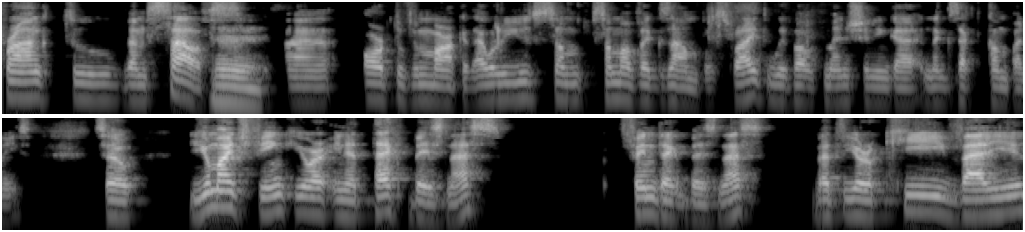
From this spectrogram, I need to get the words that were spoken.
frank to themselves Mm. uh, or to the market. I will use some some of examples, right, without mentioning uh, an exact companies. So you might think you are in a tech business, fintech business, that your key value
